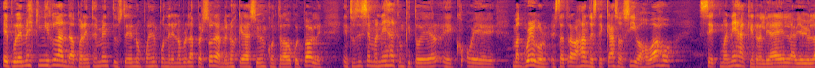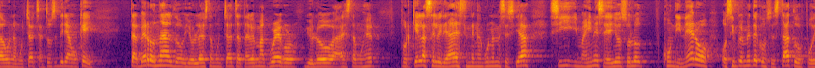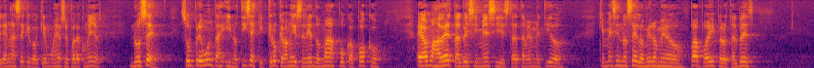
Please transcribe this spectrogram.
El problema es que en Irlanda aparentemente ustedes no pueden poner el nombre de la persona a menos que haya sido encontrado culpable. Entonces se maneja que aunque todavía eh, eh, está trabajando este caso así bajo bajo, se maneja que en realidad él había violado a una muchacha. Entonces dirían, ok, tal vez Ronaldo violó a esta muchacha, tal vez McGregor violó a esta mujer. ¿Por qué las celebridades tendrían alguna necesidad? Sí, imagínense, ellos solo con dinero o simplemente con su estatus podrían hacer que cualquier mujer se fuera con ellos. No sé, son preguntas y noticias que creo que van a ir saliendo más poco a poco. Ahí vamos a ver, tal vez si Messi está también metido. Que Messi, no sé, lo miro medio papo ahí, pero tal vez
